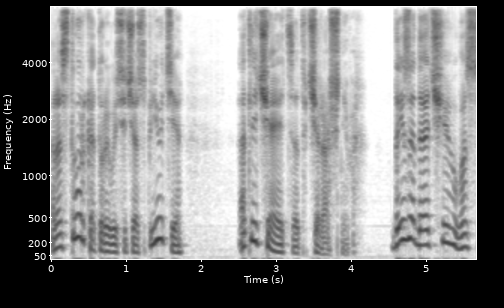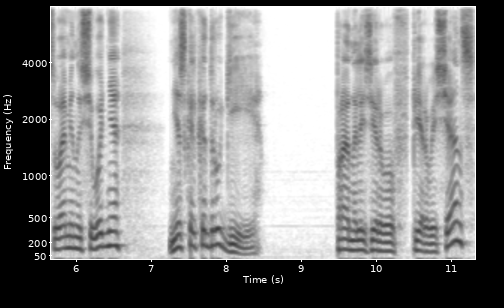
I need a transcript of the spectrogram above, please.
Раствор, который вы сейчас пьете, отличается от вчерашнего. Да и задачи у вас с вами на сегодня несколько другие. Проанализировав первый сеанс,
